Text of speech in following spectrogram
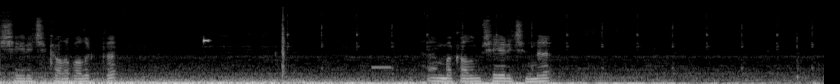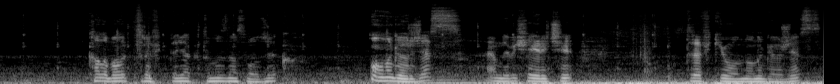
şehir içi kalabalıktı. Hem bakalım şehir içinde kalabalık trafikte yakıtımız nasıl olacak? Onu göreceğiz. Hem de bir şehir içi trafik yoğunluğunu göreceğiz.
